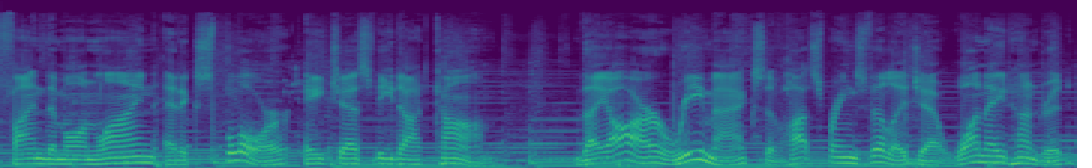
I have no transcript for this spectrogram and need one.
find them online at explorehsv.com. They are REMAX of Hot Springs Village at 1 800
